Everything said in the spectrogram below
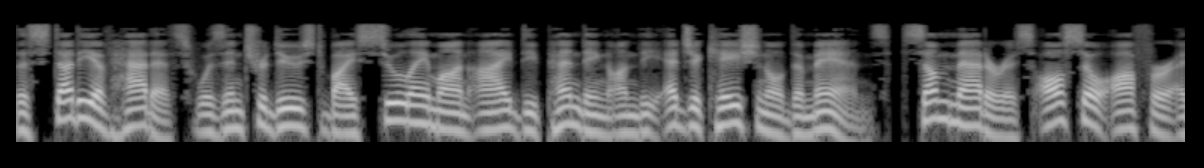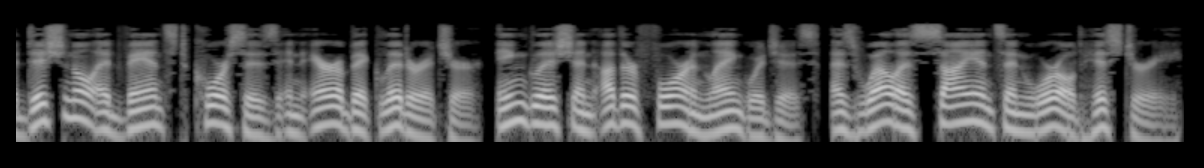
the study of hadiths was introduced by Suleiman I. Depending on the educational demands, some madaris also offer additional advanced courses in Arabic literature, English and other foreign languages, as well as science and world history.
